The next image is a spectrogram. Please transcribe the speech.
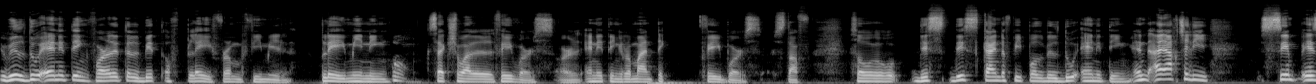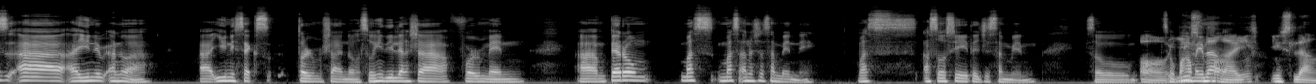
will do anything for a little bit of play from a female. Play meaning Oh. sexual favors or anything romantic favors stuff. So this this kind of people will do anything. And I actually simp is uh, a uni, ano ah, uh, unisex term siya no. So hindi lang siya for men. Um, pero mas mas ano siya sa men eh. Mas associated siya sa men. So, Oh, so baka may slang mga- ah, yung, yung slang.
